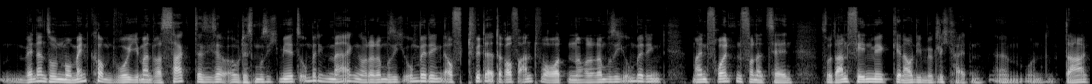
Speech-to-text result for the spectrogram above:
wenn dann so ein Moment kommt, wo jemand was sagt, dass ich sage, oh, das muss ich mir jetzt unbedingt merken oder da muss ich unbedingt auf Twitter darauf antworten oder da muss ich unbedingt meinen Freunden von erzählen, so dann fehlen mir genau die Möglichkeiten. Ähm, und da,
